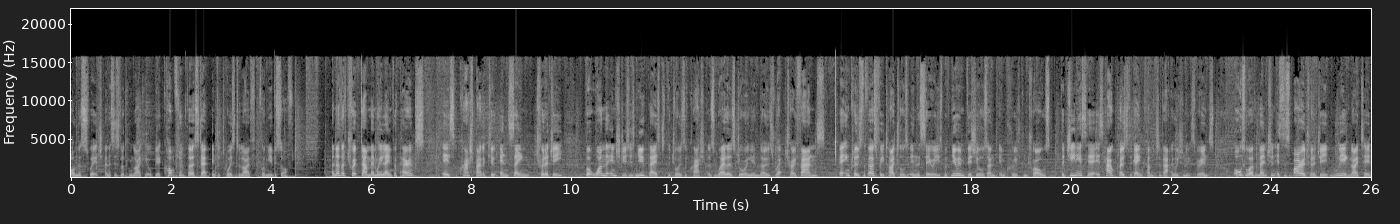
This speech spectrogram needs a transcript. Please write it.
on the Switch, and this is looking like it will be a confident first step into Toys to Life from Ubisoft. Another trip down memory lane for parents is Crash Bandicoot N. Sane Trilogy, but one that introduces new players to the joys of Crash as well as drawing in those retro fans. It includes the first three titles in the series with new visuals and improved controls. The genius here is how close the game comes to that original experience. Also worth mention is the Spyro trilogy Reignited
